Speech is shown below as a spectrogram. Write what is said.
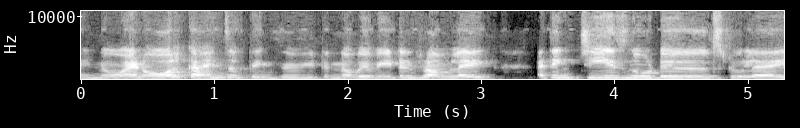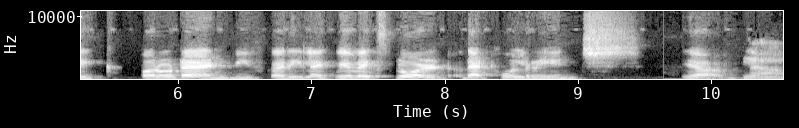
i know and all kinds of things we've eaten. No we've eaten from like i think cheese noodles to like parota and beef curry. Like we've explored that whole range yeah yeah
